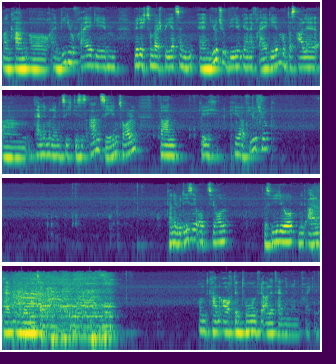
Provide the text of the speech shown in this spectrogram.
man kann auch ein Video freigeben. Würde ich zum Beispiel jetzt ein, ein YouTube-Video gerne freigeben und dass alle ähm, Teilnehmerinnen sich dieses ansehen sollen, dann gehe ich hier auf YouTube, kann über diese Option das Video mit allen Teilnehmerinnen zeigen und kann auch den Ton für alle Teilnehmerinnen freigeben.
